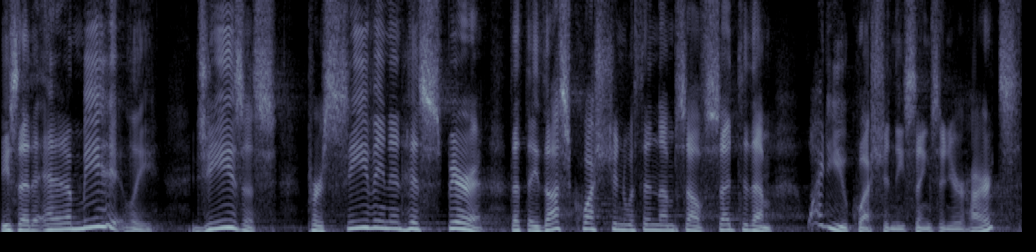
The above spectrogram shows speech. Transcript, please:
He said, And immediately Jesus, perceiving in his spirit that they thus questioned within themselves, said to them, Why do you question these things in your hearts?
